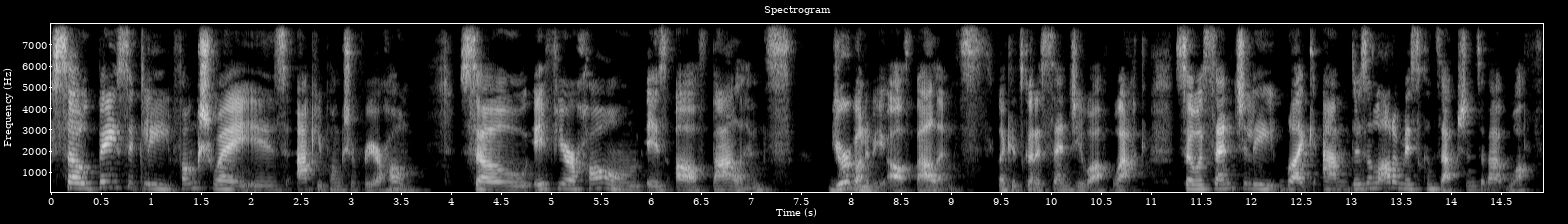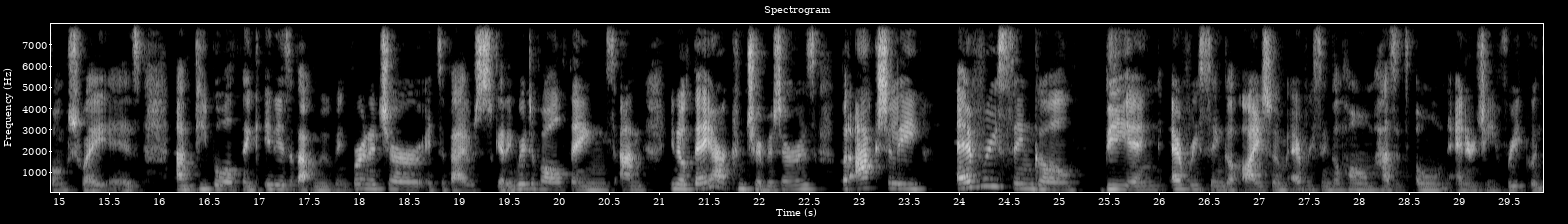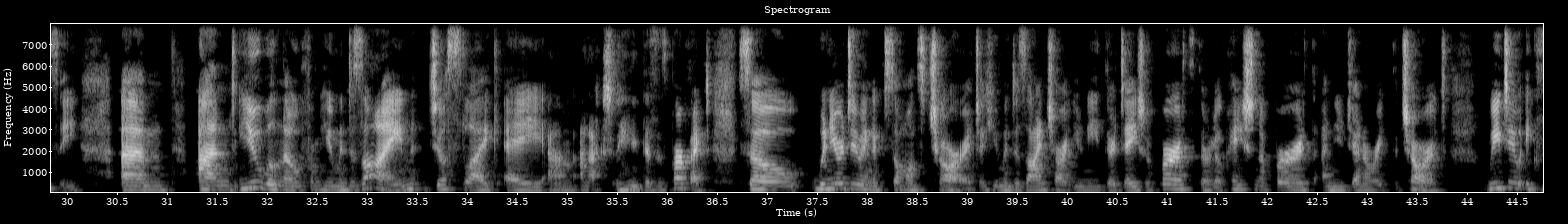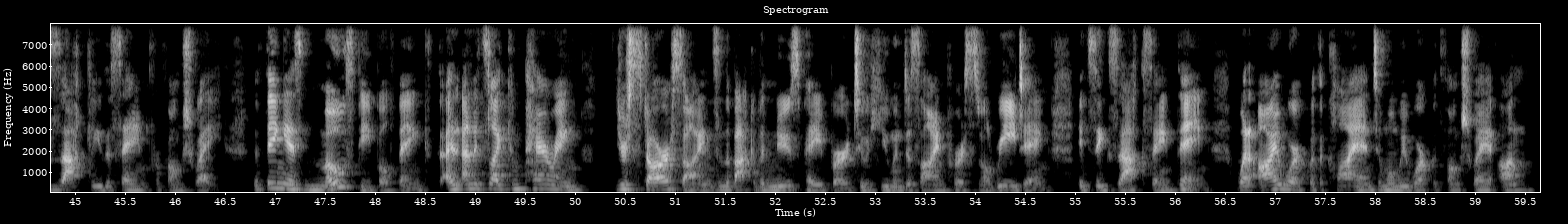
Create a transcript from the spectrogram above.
So basically, feng shui is acupuncture for your home. So if your home is off balance, you're going to be off balance like it's going to send you off whack so essentially like um there's a lot of misconceptions about what feng shui is and people will think it is about moving furniture it's about getting rid of all things and you know they are contributors but actually every single being every single item every single home has its own energy frequency. Um, and you will know from human design just like a um, and actually this is perfect. So when you're doing a, someone's chart a human design chart you need their date of birth their location of birth and you generate the chart. We do exactly the same for feng shui. The thing is most people think and, and it's like comparing your star signs in the back of a newspaper to a human design personal reading, it's the exact same thing. When I work with a client and when we work with feng shui on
